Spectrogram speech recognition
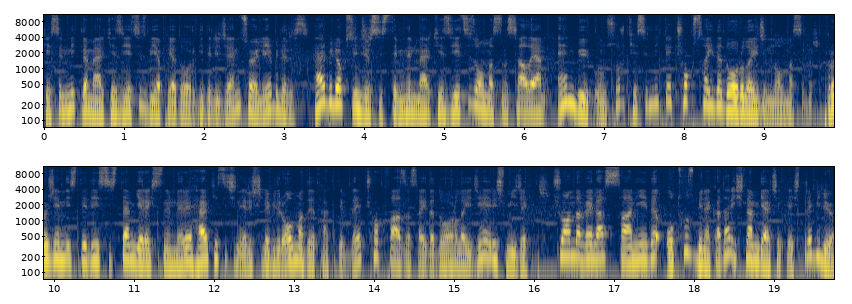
kesinlikle merkeziyetsiz bir yapıya doğru gidileceğini söyleyebiliriz. Her blok zincir sisteminin merkeziyetsiz olmasını sağlayan en büyük unsur kesinlikle çok sayıda doğrulayıcının olmasıdır. Projenin istediği sistem gereksinimleri herkes için erişilebilir olmadığı takdirde çok fazla sayıda doğrulayıcıya erişmeyecektir. Şu anda Velas saniyede 30 bine kadar işlem gerçekleştirebiliyor.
